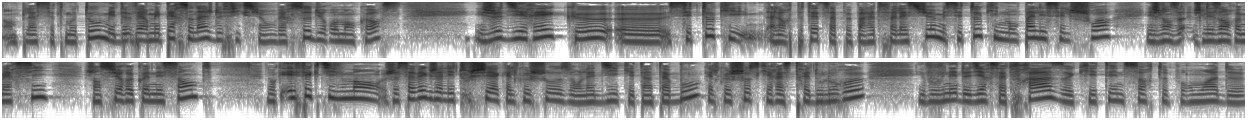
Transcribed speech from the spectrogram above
en place cette moto, mais vers mes personnages de fiction, vers ceux du roman corse. Et je dirais que euh, c'est eux qui, alors peut-être ça peut paraître fallacieux, mais c'est eux qui ne m'ont pas laissé le choix, et je les en remercie, j'en suis reconnaissante, donc effectivement, je savais que j'allais toucher à quelque chose, on l'a dit, qui est un tabou, quelque chose qui reste très douloureux. Et vous venez de dire cette phrase qui était une sorte pour moi de,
